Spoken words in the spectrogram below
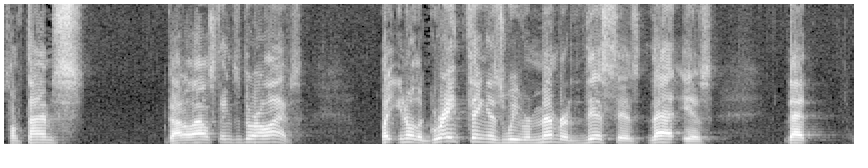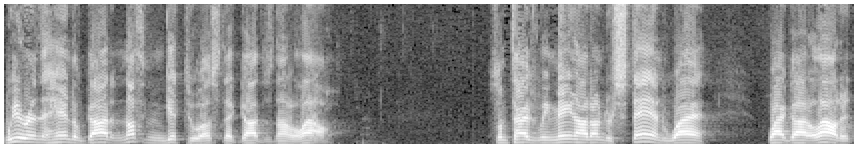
Sometimes God allows things into our lives. But you know, the great thing is we remember this is that is that we are in the hand of God and nothing can get to us that God does not allow. Sometimes we may not understand why, why God allowed it,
